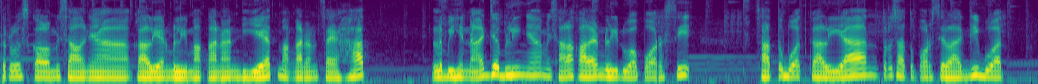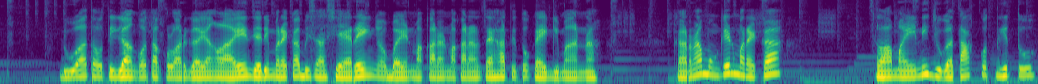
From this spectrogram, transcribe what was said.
Terus kalau misalnya kalian beli makanan diet, makanan sehat, lebihin aja belinya. Misalnya kalian beli dua porsi, satu buat kalian, terus satu porsi lagi buat dua atau tiga anggota keluarga yang lain. Jadi mereka bisa sharing nyobain makanan-makanan sehat itu kayak gimana. Karena mungkin mereka selama ini juga takut gitu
